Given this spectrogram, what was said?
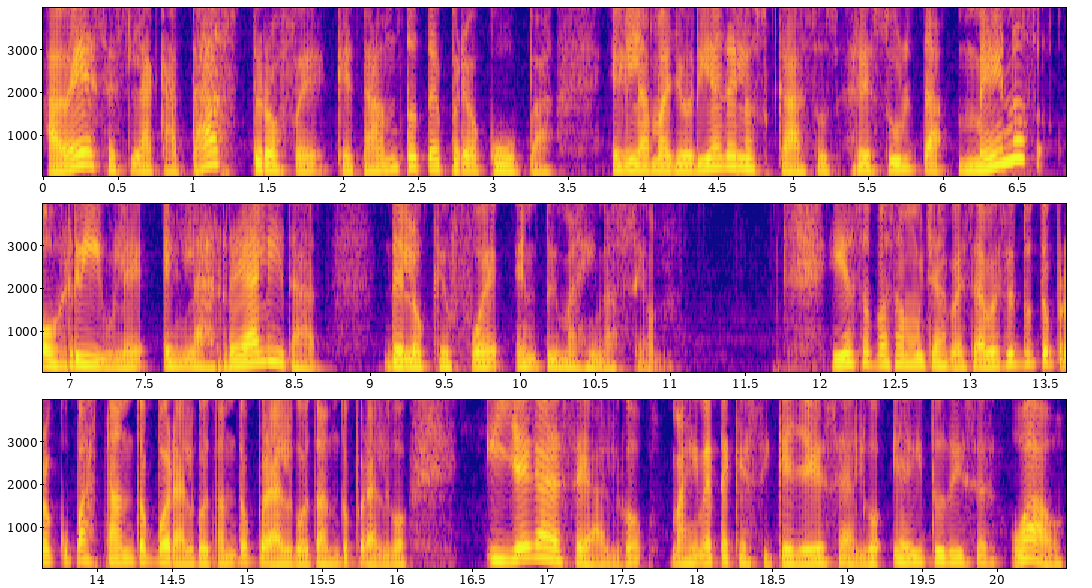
a veces la catástrofe que tanto te preocupa, en la mayoría de los casos resulta menos horrible en la realidad de lo que fue en tu imaginación. Y eso pasa muchas veces. A veces tú te preocupas tanto por algo, tanto por algo, tanto por algo, y llega ese algo, imagínate que sí que llegue ese algo, y ahí tú dices, wow,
